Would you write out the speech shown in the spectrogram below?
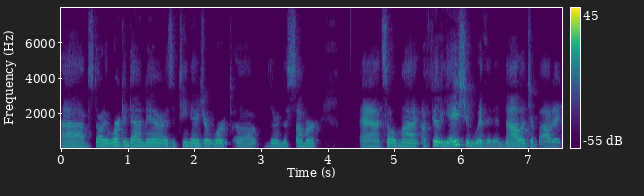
I uh, started working down there as a teenager, worked uh, during the summer. And so my affiliation with it and knowledge about it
